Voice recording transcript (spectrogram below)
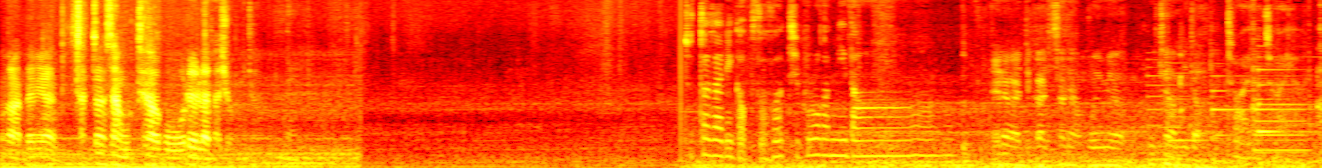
오늘 안 되면 작전상 우퇴하고 월요일날 다시 옵니다. 주차 자리가 없어서 집으로 갑니다. 내려갈 때까지 차이 안 보이면 우퇴합니다. 좋아요, 좋아요.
